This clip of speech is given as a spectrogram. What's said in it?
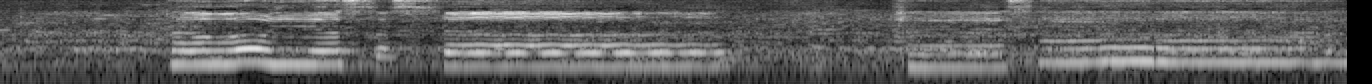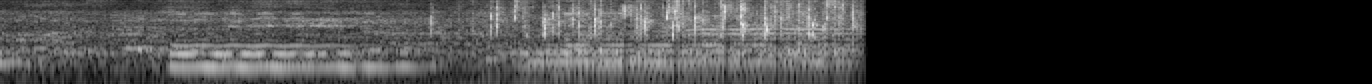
떠올렸었어. 그 사람을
